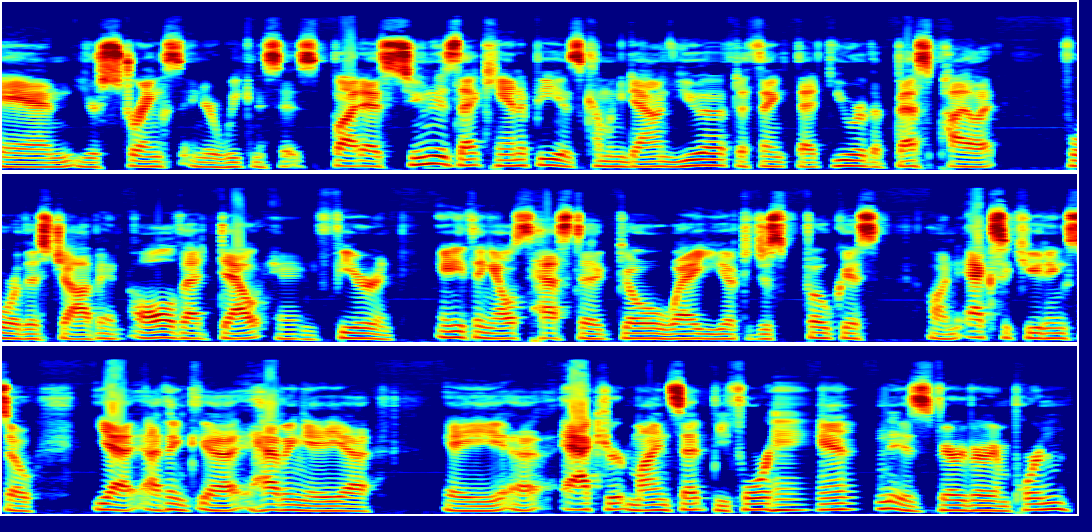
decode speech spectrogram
and your strengths and your weaknesses. But as soon as that canopy is coming down, you have to think that you are the best pilot for this job, and all that doubt and fear and anything else has to go away. You have to just focus on executing. So, yeah, I think uh, having a uh, a uh, accurate mindset beforehand is very very important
